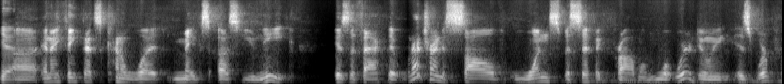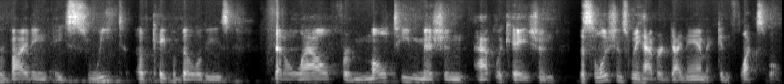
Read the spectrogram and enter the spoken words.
Yeah, uh, and I think that's kind of what makes us unique is the fact that we're not trying to solve one specific problem. What we're doing is we're providing a suite of capabilities that allow for multi mission application. The solutions we have are dynamic and flexible.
